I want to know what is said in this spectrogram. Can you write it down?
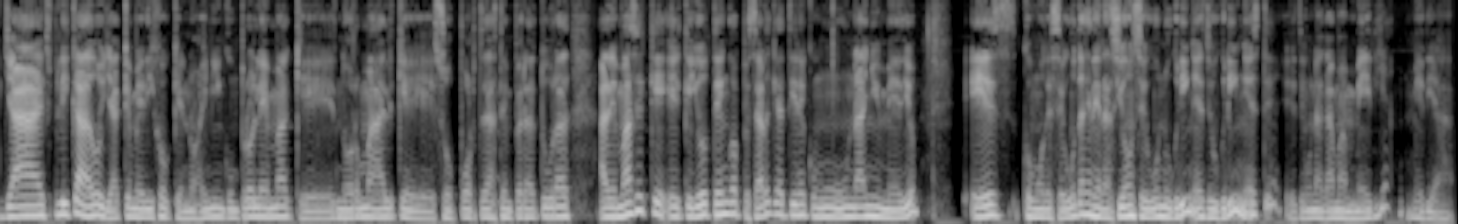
ya explicado, ya que me dijo que no hay ningún problema, que es normal, que soporte las temperaturas. Además de que el que yo tengo, a pesar de que ya tiene como un año y medio, es como de segunda generación según Ugrin, es de Ugrin este, es de una gama media, media,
